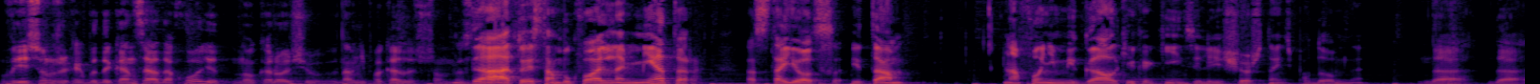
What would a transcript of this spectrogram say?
Вот Здесь он же как бы до конца доходит, но, короче, нам не показывают, что он Да, достраивается. то есть там буквально метр остается, и там на фоне мигалки какие-нибудь или еще что-нибудь подобное. Да, да,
